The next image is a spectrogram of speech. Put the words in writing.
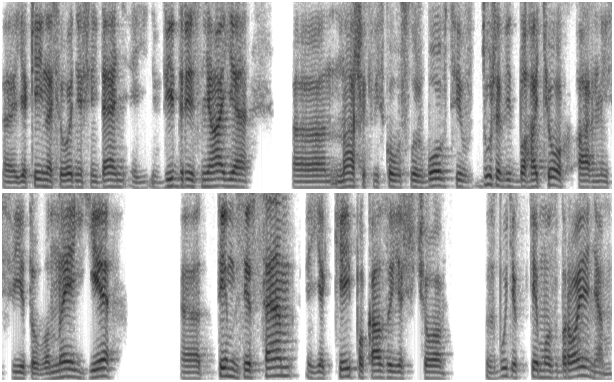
е, який на сьогоднішній день відрізняє е, наших військовослужбовців дуже від багатьох армій світу. Вони є тим взірцем, який показує, що з будь-яким озброєнням,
